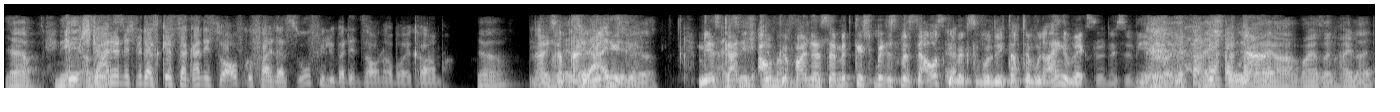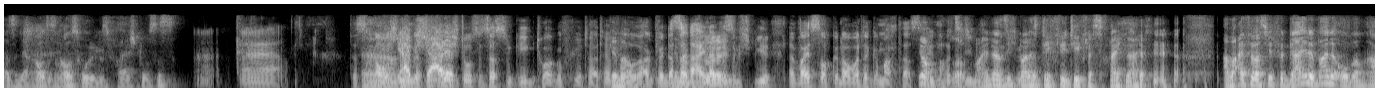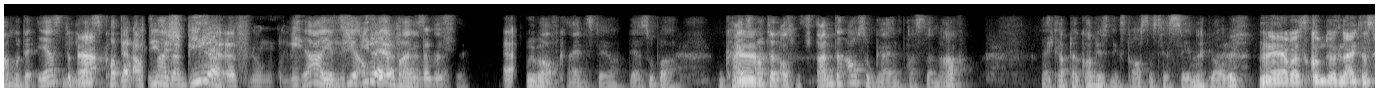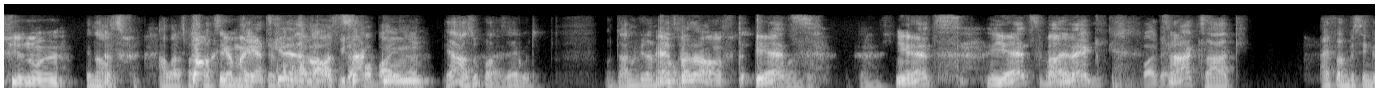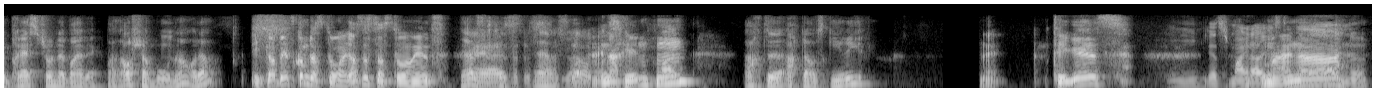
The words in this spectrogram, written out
Ja, ja. Im Nee, also, Stadion ist mir das gestern gar nicht so aufgefallen, dass so viel über den Saunaboy kam. ja. Ja, ich meine, hab mir ist gar nicht aufgefallen, dass er mitgespielt ist, bis der ausgewechselt wurde. Ich dachte, er wurde eingewechselt. Nicht so wie. Nee, weil der Freistoß Ja. war, ja, war ja sein Highlight, also der Raus, das Rausholen des Freistoßes. Äh, Das Ähm, Rausnehmen ja, des Freistoßes, das zum Gegentor geführt hat. Genau. Hervorragend. Wenn das Genau. dein Highlight ist im Spiel, dann weißt du auch genau, was du gemacht hast. Ja, so 90 aus meiner Sicht war das definitiv das Highlight. Aber einfach, was wir für geile Balleroberungen haben und der erste Ja. Pass kommt Dann auch immer diese Spieleröffnung. Wie, Ja, jetzt diese hier auch der Ball ist. Ja. Rüber auf Keins, der, der ist super. Und Keins Ja. macht dann aus dem Stand dann auch so einen geilen Pass danach. Ich glaube, da kommt jetzt nichts draus aus der Szene, glaube ich. Nee, aber es kommt ja gleich das 4-0. Genau. Das, Aber das war doch, trotzdem guck mal, jetzt geht er raus, wieder zack, vorbei, ne? Ja, super, sehr gut. Und dann wieder ein Jetzt pass auf. Jetzt, jetzt, jetzt, Ball weg. Ball weg. Zack. Zack. Einfach ein bisschen gepresst, schon der Ball weg. War es auch Chabot, ne, oder? Ich glaube, jetzt kommt das Tor. Das ist das Tor jetzt. Ja, das Ja, ist das das. ist- Ja. Genau. Nach hinten. Achte, achte aufs Giri. Tigges. Mhm. Jetzt meiner jetzt Meiner. da rein, ne?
